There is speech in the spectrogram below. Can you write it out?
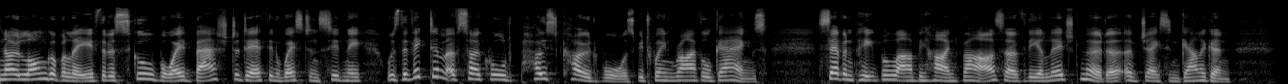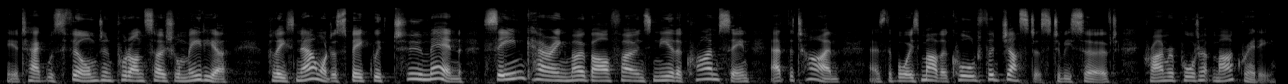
no longer believe that a schoolboy bashed to death in Western Sydney was the victim of so called postcode wars between rival gangs. Seven people are behind bars over the alleged murder of Jason Galleghan. The attack was filmed and put on social media. Police now want to speak with two men seen carrying mobile phones near the crime scene at the time, as the boy's mother called for justice to be served. Crime reporter Mark Reddie.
